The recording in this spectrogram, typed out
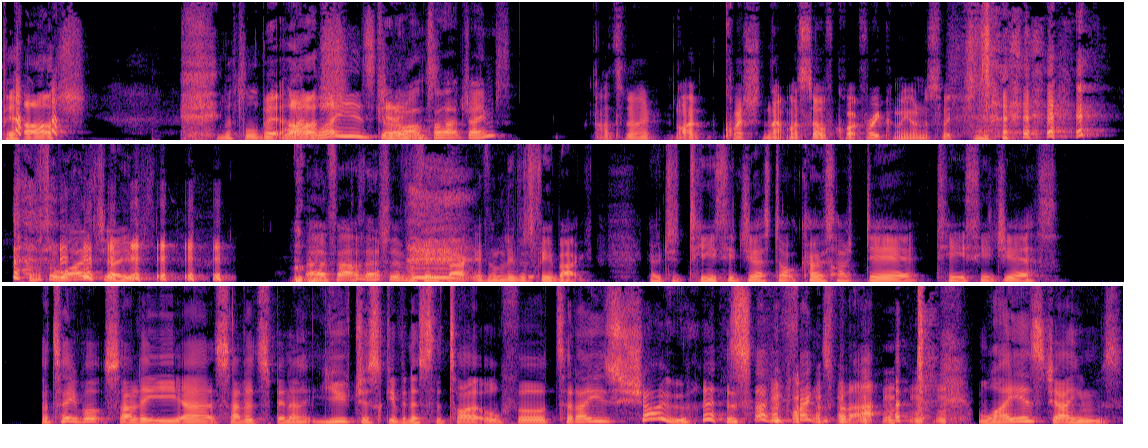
bit harsh. A little bit Why, harsh. why is Do you want to answer that, James? I don't know. I question that myself quite frequently, honestly. Also, why is James? Uh, if that's that's the feedback, if you want to leave us feedback, go to tcgs.co slash dear tcgs. I'll tell you what, Sally uh, Salad Spinner, you've just given us the title for today's show. so thanks for that. why is James?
